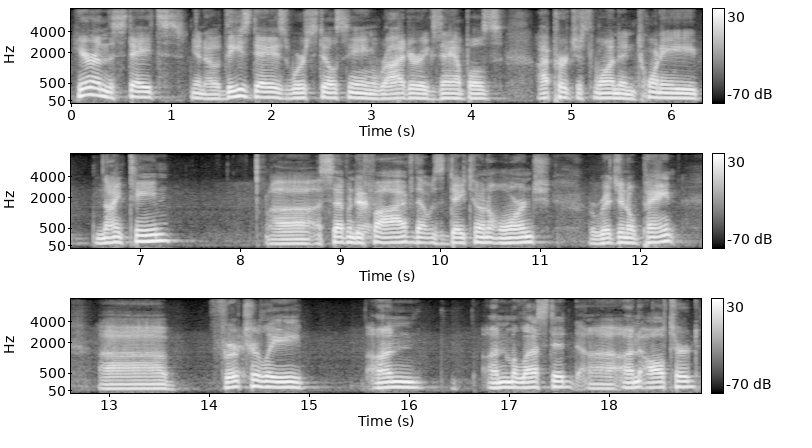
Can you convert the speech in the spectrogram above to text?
Here in the States, you know, these days we're still seeing rider examples. I purchased one in 2019, uh, a 75 that was Daytona Orange, original paint uh, virtually un, unmolested, uh, unaltered,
